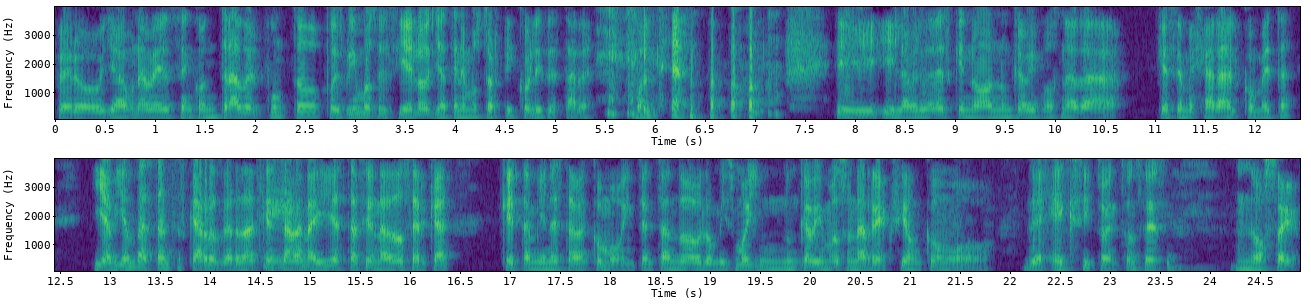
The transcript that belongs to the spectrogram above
Pero ya una vez encontrado el punto, pues vimos el cielo, ya tenemos tortícolis de estar volteando. y, la verdad es que no, nunca vimos nada que semejara al cometa. Y habían bastantes carros, ¿verdad? Que estaban ahí estacionados cerca, que también estaban como intentando lo mismo y nunca vimos una reacción como de éxito. Entonces, no sé,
